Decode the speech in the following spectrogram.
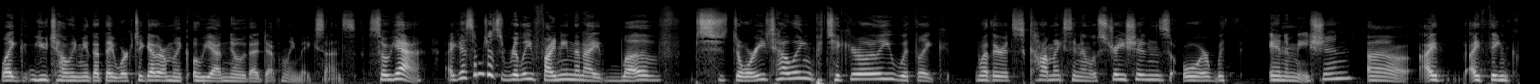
like you telling me that they work together. I'm like, oh yeah, no, that definitely makes sense. So yeah, I guess I'm just really finding that I love storytelling, particularly with like whether it's comics and illustrations or with animation. Uh, I I think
